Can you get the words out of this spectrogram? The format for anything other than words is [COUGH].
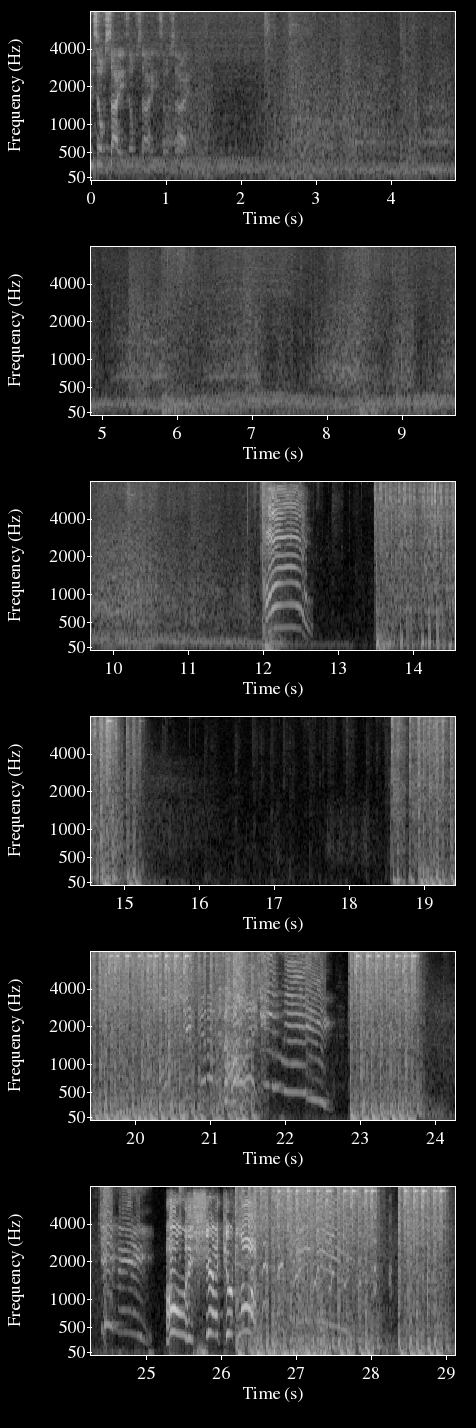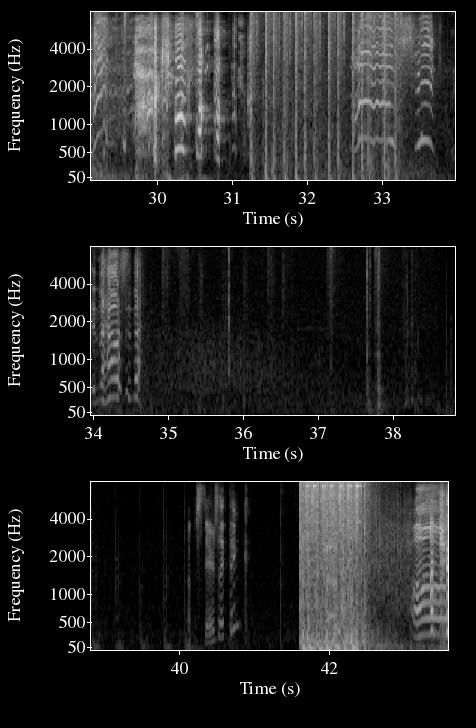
he's outside, he's outside, he's outside. Oh! Oh shit, get up Oh! Jimmy! Jimmy! Holy shit, I killed Loc! Upstairs, I think? [LAUGHS] Oh! I killed Loc!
